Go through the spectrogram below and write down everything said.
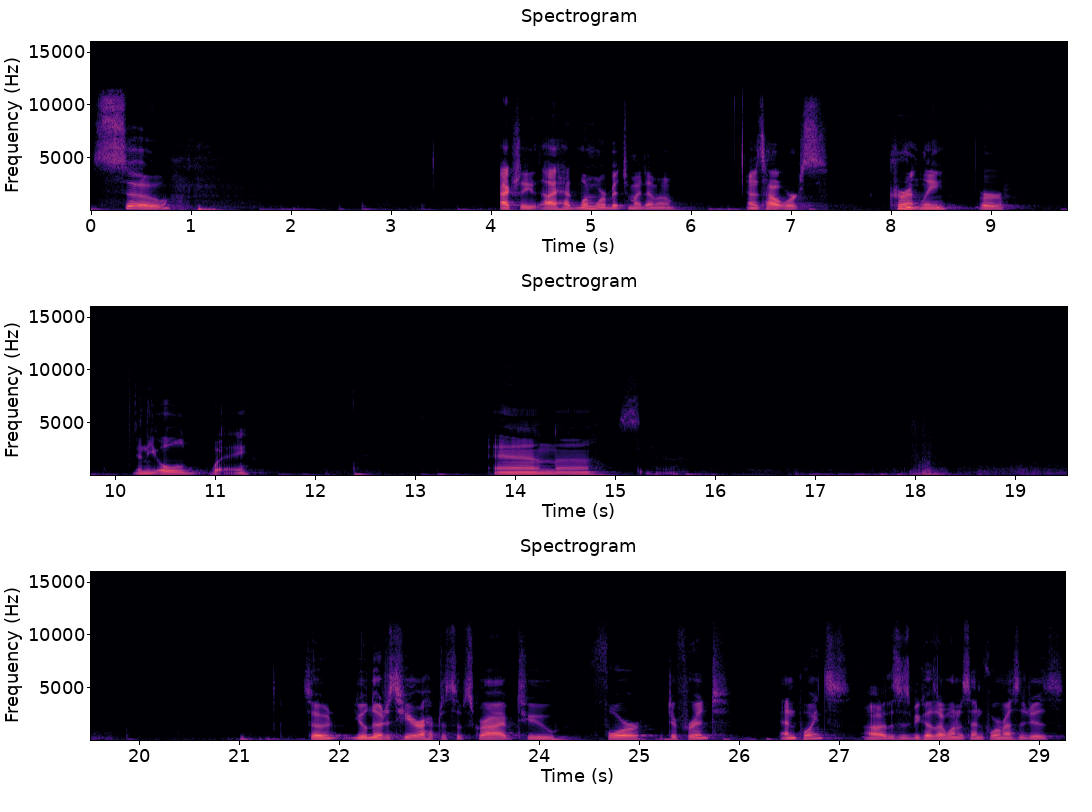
So, actually, I had one more bit to my demo, and it's how it works currently, or in the old way. And uh, let's see here. So you'll notice here I have to subscribe to four different endpoints. Uh, this is because I want to send four messages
